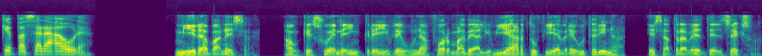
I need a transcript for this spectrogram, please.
¿qué pasará ahora? Mira, Vanessa, aunque suene increíble una forma de aliviar tu fiebre uterina, es a través del sexo.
